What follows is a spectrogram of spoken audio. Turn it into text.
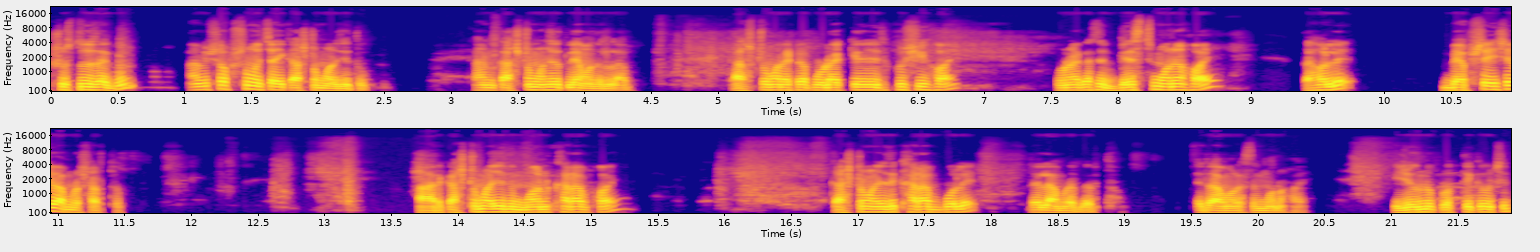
সুস্থ থাকবেন। আমি সবসময় চাই কাস্টমার জিতুক। কারণ কাস্টমার জিতলে আমাদের লাভ। কাস্টমার একটা প্রোডাক্ট কিনে যদি খুশি হয়, ওনার কাছে বেস্ট মনে হয় তাহলে ব্যবসা হিসেবে আমরা সার্থক। আর কাস্টমার যদি মন খারাপ হয় কাস্টমার যদি খারাপ বলে, তাহলে আমরা ব্যর্থ। এটা আমার কাছে মনে হয়। এই জন্য প্রত্যেকে উচিত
